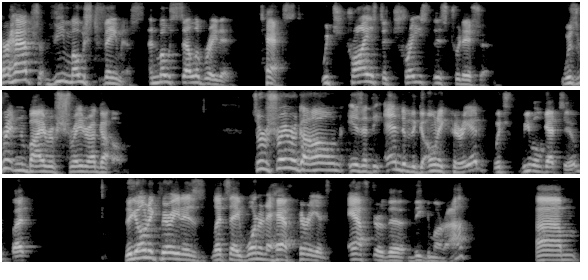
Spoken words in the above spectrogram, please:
Perhaps the most famous and most celebrated text, which tries to trace this tradition, was written by Rav Sherira Gaon. So Rav Sherira Gaon is at the end of the Gaonic period, which we will get to, but the Gaonic period is, let's say, one and a half periods after the, the Gemara. Um,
